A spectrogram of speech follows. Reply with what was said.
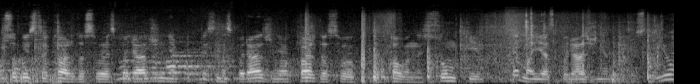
особисто кожне своє спорядження, підписане спорядження, у кожного своє підготовлені сумки. Це моє спорядження. Стою.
